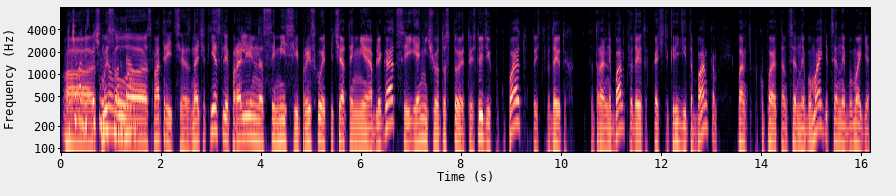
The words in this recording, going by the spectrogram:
Чем обеспечен Смысл, доллар, да. Э, смотрите, значит, если параллельно с эмиссией происходит печатание облигаций, и они чего-то стоят, то есть люди их покупают, то есть выдают их центральный банк, выдают их в качестве кредита банкам, банки покупают там ценные бумаги, ценные бумаги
